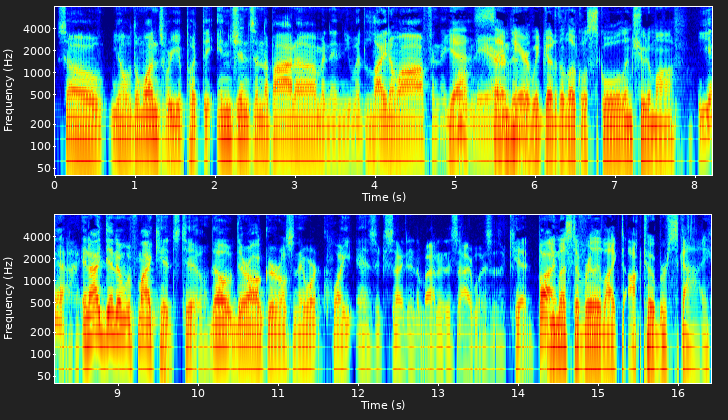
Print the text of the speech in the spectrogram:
So, you know, the ones where you put the engines in the bottom and then you would light them off and they yeah, go in the air. Same here. We'd go to the local school and shoot them off. Yeah, and I did it with my kids too. Though they're all girls and they weren't quite as excited about it as I was as a kid. But you must have really liked October Sky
